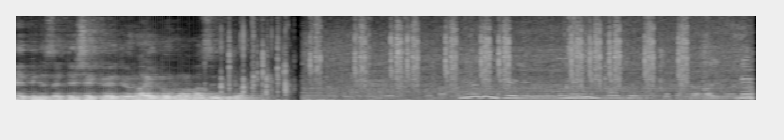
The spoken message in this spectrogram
hepinize teşekkür ediyor. Hayırlı uğurlu olmasını diliyorum. Benim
